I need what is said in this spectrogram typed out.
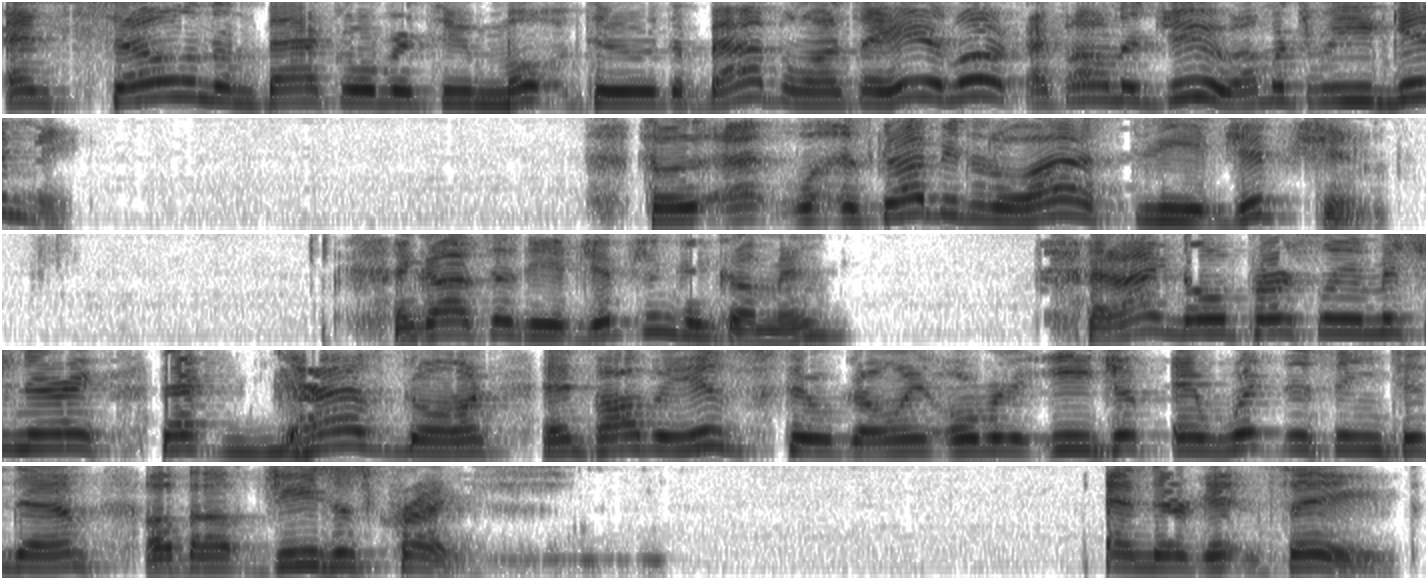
and selling them back over to, Mo, to the Babylon. Say, here, look, I found a Jew. How much will you give me? So it's got to be to the last, the Egyptian. And God says the Egyptian can come in. And I know personally a missionary that has gone and probably is still going over to Egypt and witnessing to them about Jesus Christ. And they're getting saved.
